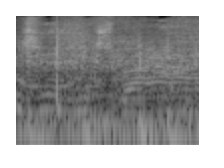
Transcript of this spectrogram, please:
takes by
